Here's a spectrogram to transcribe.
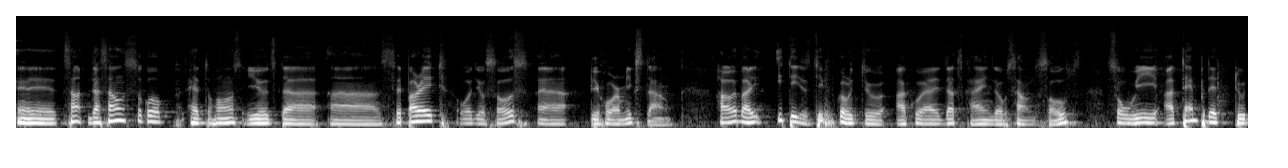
Uh, the SoundScope headphones use the uh, separate audio source uh, before mixdown. However, it is difficult to acquire that kind of sound source, so we attempted to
